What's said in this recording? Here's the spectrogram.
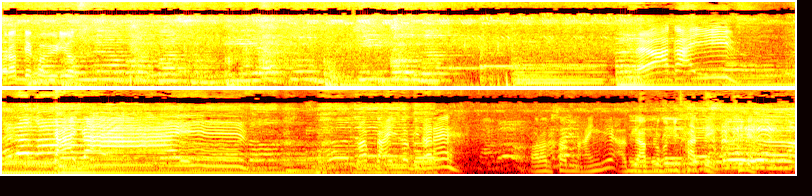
और अब देखो वीडियो। गाइस गाइस सब गाइस लोग इधर है? और अब सब नहाएँगे। अभी आप लोग को दिखाते हैं। ठीक है।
